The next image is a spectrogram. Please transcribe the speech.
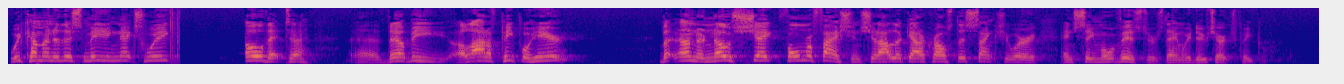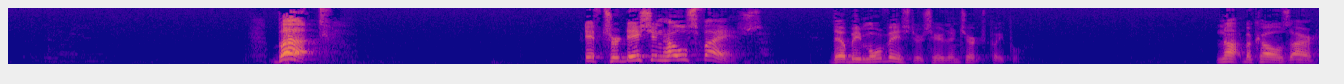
We come into this meeting next week. Oh, that uh, uh, there'll be a lot of people here. But under no shape, form, or fashion should I look out across this sanctuary and see more visitors than we do church people. But If tradition holds fast, there'll be more visitors here than church people. Not because our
